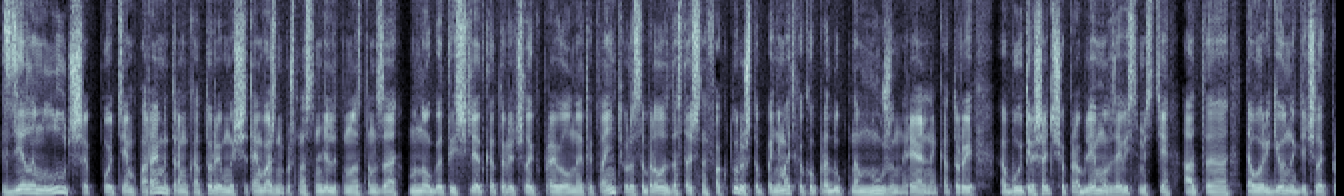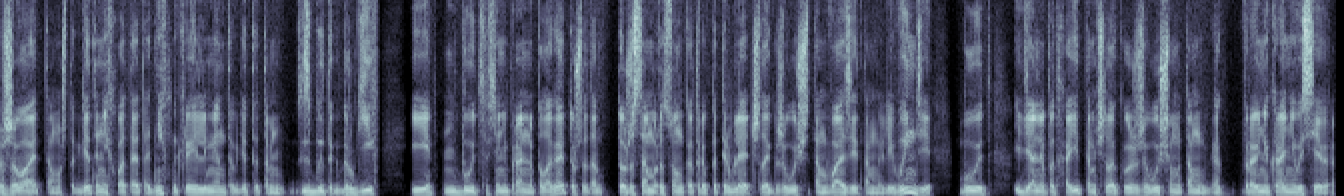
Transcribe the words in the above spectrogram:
сделаем лучше по тем параметрам, которые мы считаем важными. Потому что на самом деле это у нас там за много тысяч лет, которые человек провел на этой планете, уже собралось достаточно фактуры, чтобы понимать, какой продукт нам нужен реально, который э, будет решать еще проблемы в зависимости от э, того региона, где человек проживает. Потому что где-то не хватает одних микроэлементов, где-то там избыток других. И будет совсем неправильно полагать то, что там тот же самый рацион, который потребляет человек, живущий там в Азии там, или в Индии, будет идеально подходить там человеку, живущему там в районе Крайнего Севера.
